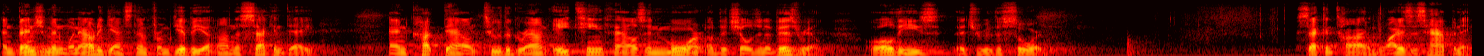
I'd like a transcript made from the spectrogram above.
And Benjamin went out against them from Gibeah on the second day, and cut down to the ground 18,000 more of the children of Israel, all these that drew the sword. Second time, why is this happening?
